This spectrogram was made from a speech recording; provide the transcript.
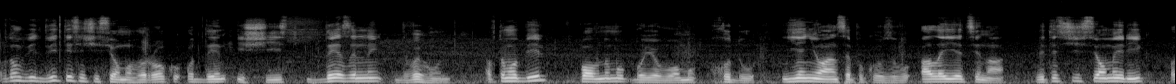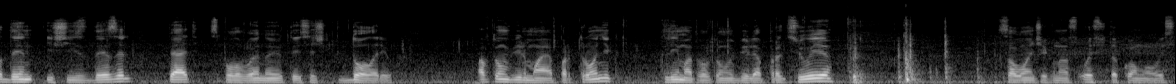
Автомобіль 2007 року 1,6 дизельний двигун. Автомобіль в повному бойовому ходу. Є нюанси по кузову, але є ціна. 2007 рік 1,6 дизель 5,5 тисяч доларів. Автомобіль має парктронік, клімат в автомобіля працює. Салончик у нас ось в такому ось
